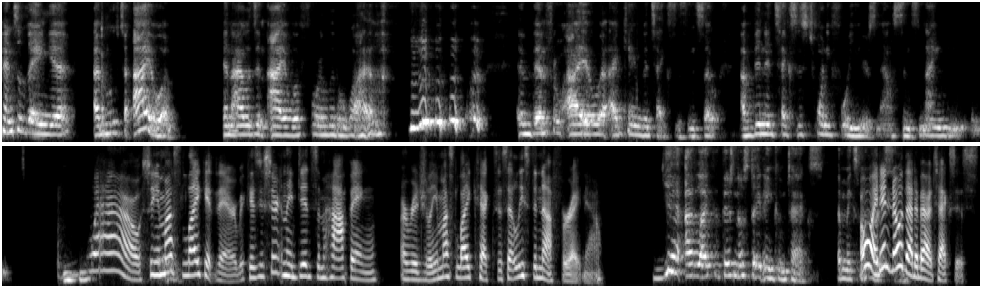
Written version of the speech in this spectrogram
Pennsylvania, I moved to Iowa and I was in Iowa for a little while. and then from Iowa, I came to Texas. And so I've been in Texas 24 years now, since 98. Mm-hmm. Wow. So you must like it there because you certainly did some hopping originally. You must like Texas at least enough for right now. Yeah, I like that there's no state income tax. That makes Oh, I didn't know that about Texas.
